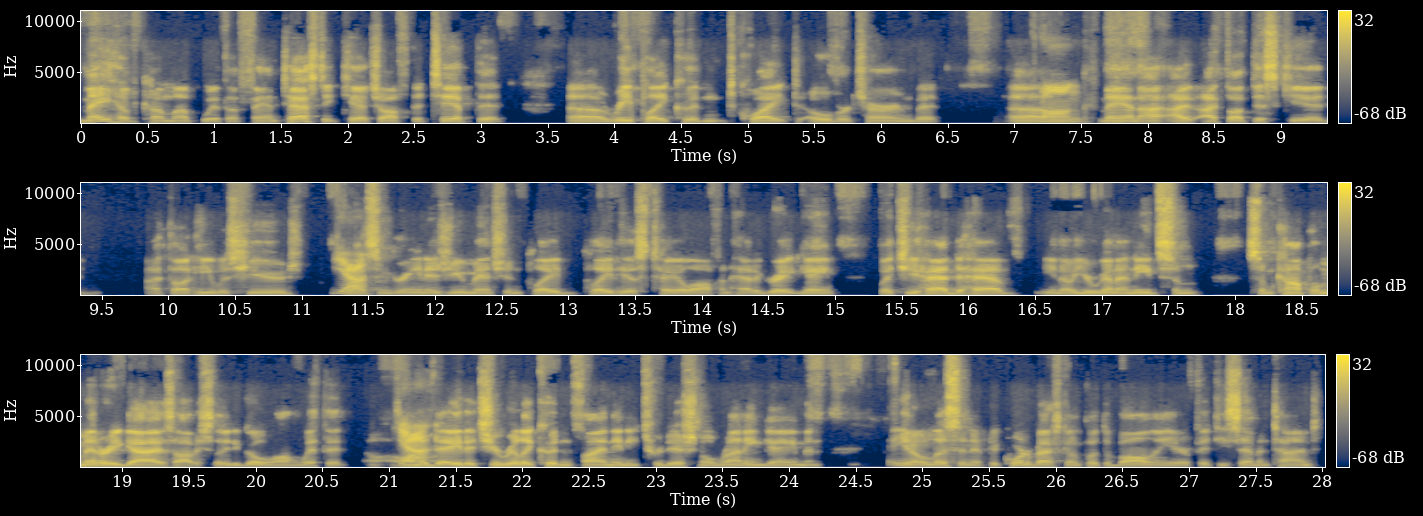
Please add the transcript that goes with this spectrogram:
may have come up with a fantastic catch off the tip that uh, replay couldn't quite overturn. But um, man, I, I, I thought this kid, I thought he was huge. Yeah. Bryson Green, as you mentioned, played played his tail off and had a great game. But you had to have, you know, you were going to need some some complementary guys, obviously, to go along with it yeah. on a day that you really couldn't find any traditional running game. And you know, listen, if the quarterback's going to put the ball in the air 57 times,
